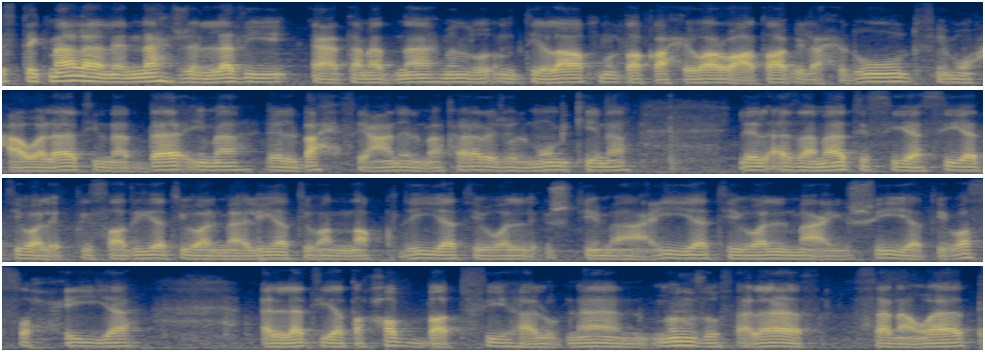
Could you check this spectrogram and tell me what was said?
استكمالا للنهج الذي اعتمدناه منذ انطلاق ملتقى حوار وعطاء بلا حدود في محاولاتنا الدائمة للبحث عن المخارج الممكنة للأزمات السياسية والاقتصادية والمالية والنقدية والاجتماعية والمعيشية والصحية التي يتخبط فيها لبنان منذ ثلاث سنوات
